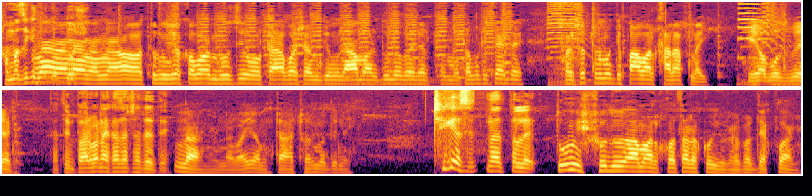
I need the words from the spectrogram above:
সমাজে কিন্তু না না না তুমি যখন আমি বুঝি ও টাকা পয়সা আমি দেবো না। আমার দুলো বাইরের মোটামুটি কায়দায় ছয়ষট্টির মধ্যে পাওয়ার খারাপ নাই এ আর। তা তুমি পারবা না এক হাজার টাকা না না না ভাই আমার টাকা মধ্যে নেই। ঠিক আছে না তাহলে তুমি শুধু আমার কথাটা কইও না এবার দেখব আমি।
